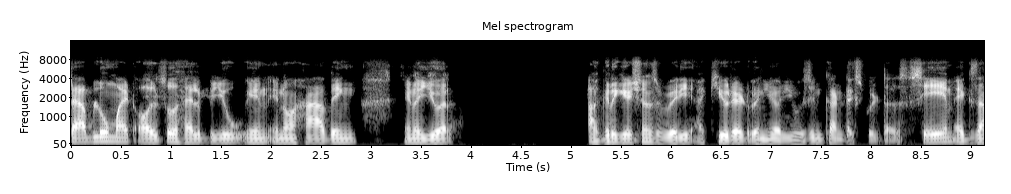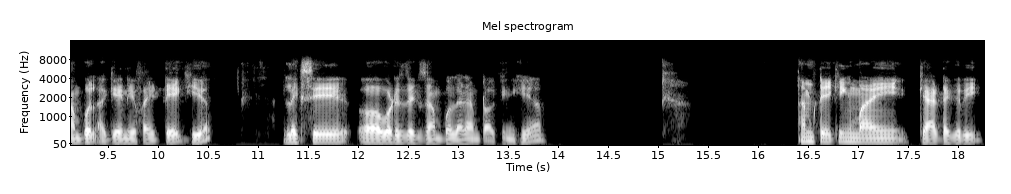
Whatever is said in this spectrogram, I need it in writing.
tableau might also help you in you know having you know your aggregations very accurate when you are using context filters. Same example again if i take here like say, uh, what is the example that I'm talking here? I'm taking my category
